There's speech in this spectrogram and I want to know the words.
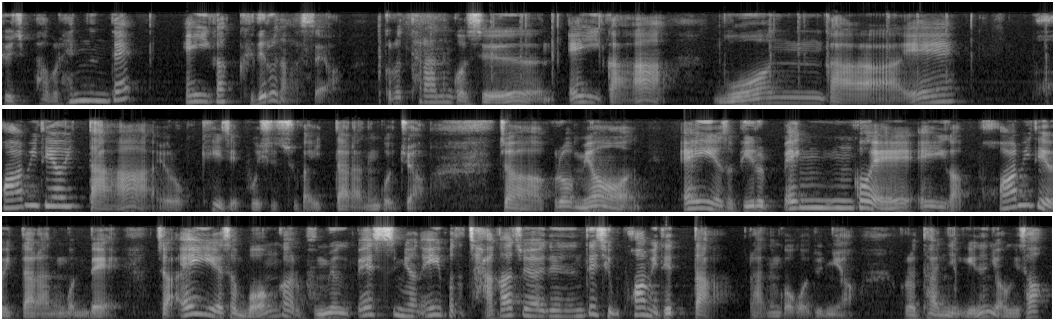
교집합을 했는데 A가 그대로 나왔어요. 그렇다라는 것은 A가 무언가에 포함이 되어 있다. 이렇게 이제 보실 수가 있다라는 거죠. 자, 그러면 A에서 B를 뺀 거에 A가 포함이 되어 있다라는 건데, 자, A에서 뭔가를 분명히 뺐으면 A보다 작아져야 되는데 지금 포함이 됐다라는 거거든요. 그렇다는 얘기는 여기서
